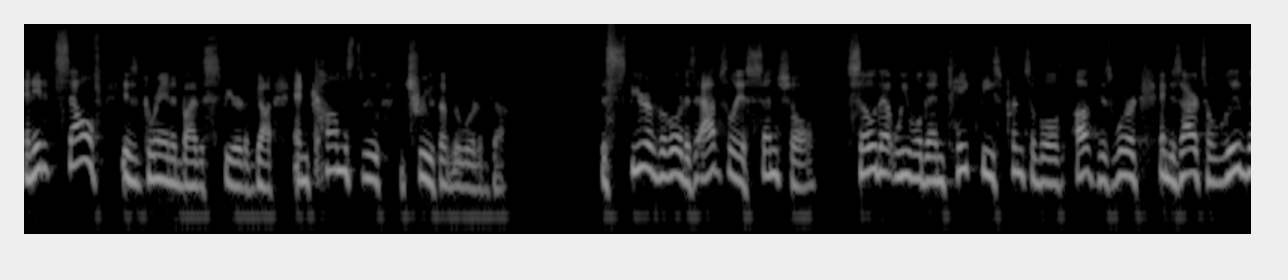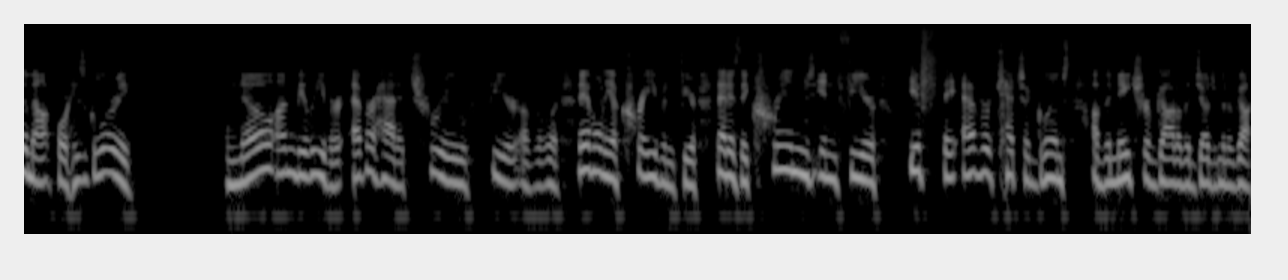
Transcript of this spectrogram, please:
and it itself is granted by the Spirit of God and comes through the truth of the Word of God. The fear of the Lord is absolutely essential so that we will then take these principles of His Word and desire to live them out for His glory. And no unbeliever ever had a true fear of the Lord. They have only a craven fear. That is, they cringe in fear if they ever catch a glimpse of the nature of God or the judgment of God.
